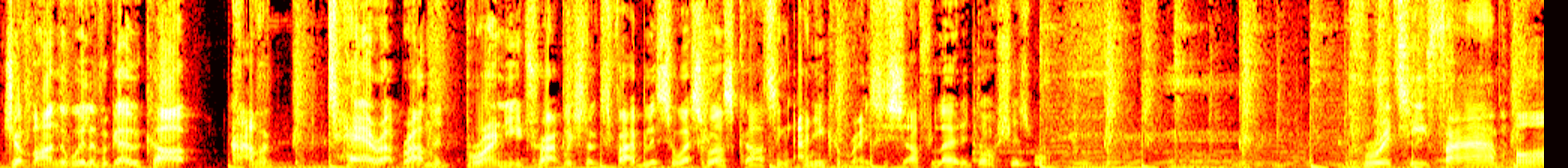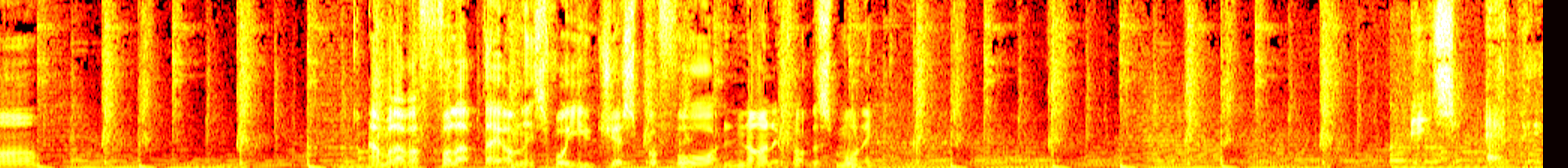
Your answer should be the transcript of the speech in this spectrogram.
Jump behind the wheel of a go kart, have a tear up round the brand new track, which looks fabulous at West Wales Karting, and you can raise yourself a load of dosh as well. Pretty fab, huh? And we'll have a full update on this for you just before 9 o'clock this morning. It's epic.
